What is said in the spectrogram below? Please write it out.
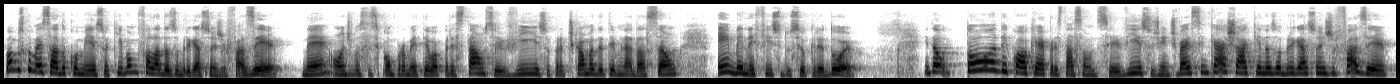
Vamos começar do começo aqui, vamos falar das obrigações de fazer, né? Onde você se comprometeu a prestar um serviço, praticar uma determinada ação em benefício do seu credor. Então, toda e qualquer prestação de serviço, gente, vai se encaixar aqui nas obrigações de fazer.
